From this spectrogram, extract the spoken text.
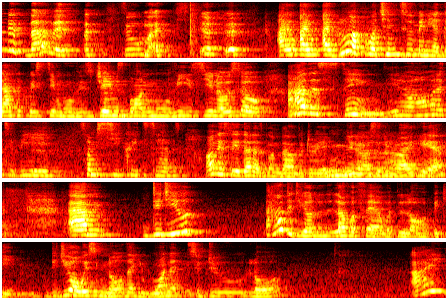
that is too much. I, I, I grew up watching too many Agatha Christie movies, James Bond movies, you know, so I had this thing, you know, I wanted to be some secret service. Obviously, that has gone down the drain, you know, sitting right here. Um, did you, how did your love affair with law begin? Did you always know that you wanted to do law? I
